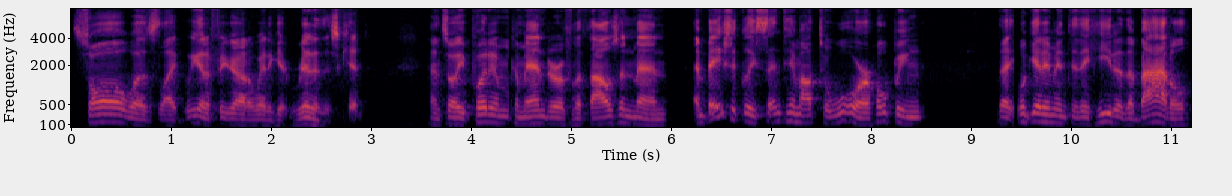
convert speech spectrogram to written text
Saul was like, we got to figure out a way to get rid of this kid. And so he put him commander of a thousand men and basically sent him out to war, hoping that we'll get him into the heat of the battle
